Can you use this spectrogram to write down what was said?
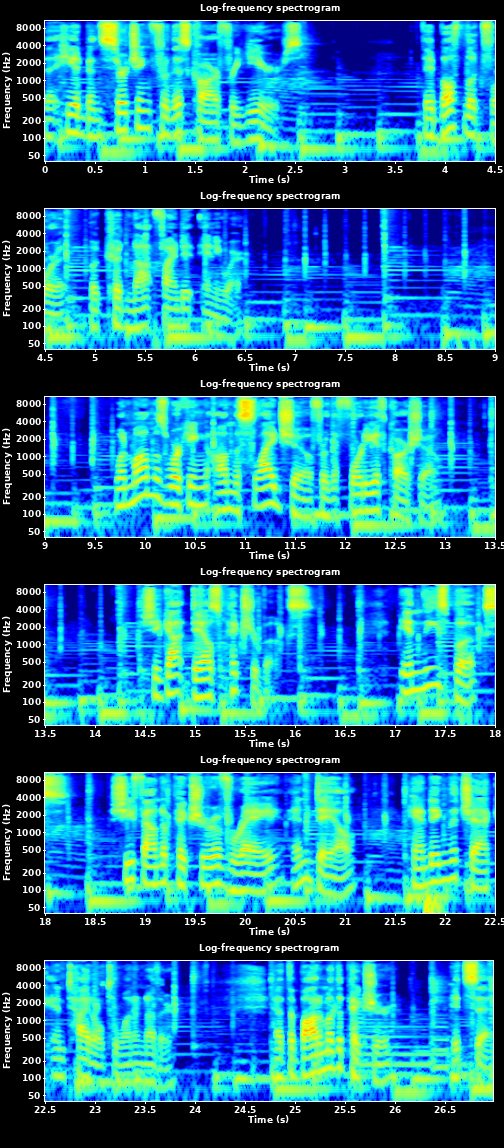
that he had been searching for this car for years. They both looked for it, but could not find it anywhere. When mom was working on the slideshow for the 40th car show, she got Dale's picture books. In these books, she found a picture of Ray and Dale handing the check and title to one another. At the bottom of the picture, it said,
